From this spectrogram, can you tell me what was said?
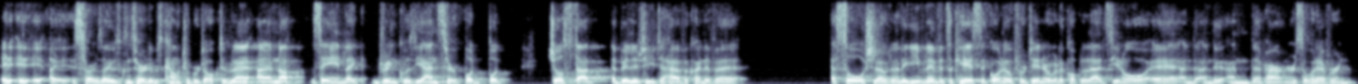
it, it, it, as far as I was concerned, it was counterproductive. And, I, am not saying like drink was the answer, but but just that ability to have a kind of a a social outlet, like even if it's a case of going out for dinner with a couple of lads, you know, uh, and and and their partners or whatever, and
